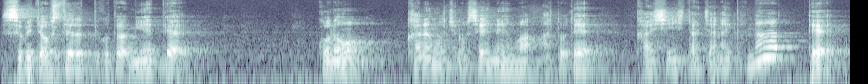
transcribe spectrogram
全てを捨てるってことが見えてこの金持ちの青年は後で改心したんじゃないかなって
